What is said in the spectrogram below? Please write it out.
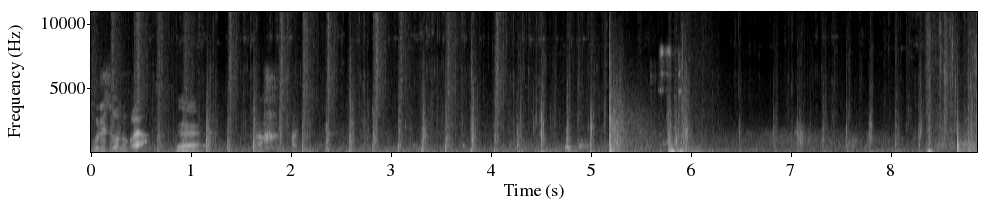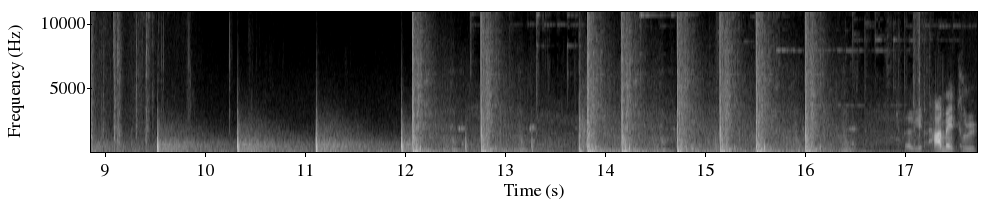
우리 쏘는 거야? 네. 아. 여기 담에 둘.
